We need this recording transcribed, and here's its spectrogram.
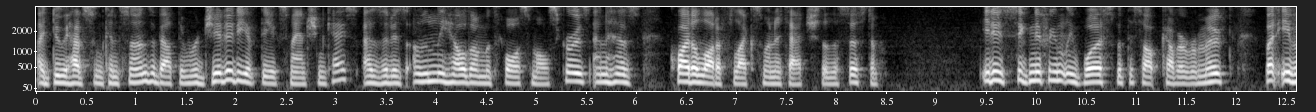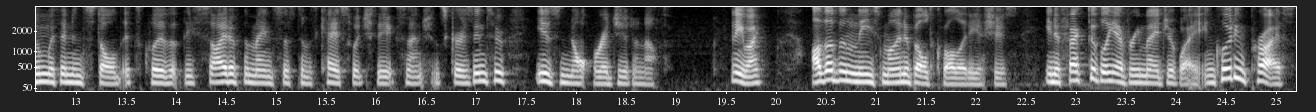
I do have some concerns about the rigidity of the expansion case, as it is only held on with four small screws and has quite a lot of flex when attached to the system. It is significantly worse with the top cover removed, but even with it installed, it's clear that the side of the main system's case which the extension screws into is not rigid enough. Anyway, other than these minor build quality issues, in effectively every major way, including price,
